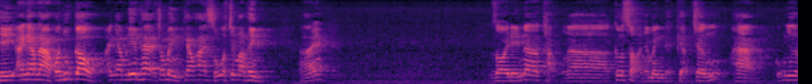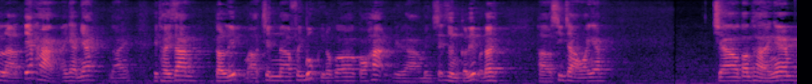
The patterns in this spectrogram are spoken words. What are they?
Thì anh em nào có nhu cầu anh em liên hệ cho mình theo hai số ở trên màn hình. Đấy. Rồi đến ờ, thẳng uh, cơ sở nhà mình để kiểm chứng hàng cũng như là test hàng anh em nhé đấy. Thì thời gian clip ở trên uh, Facebook thì nó có có hạn thì là mình sẽ dừng clip ở đây. Uh, xin chào anh em chào toàn thể anh em.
